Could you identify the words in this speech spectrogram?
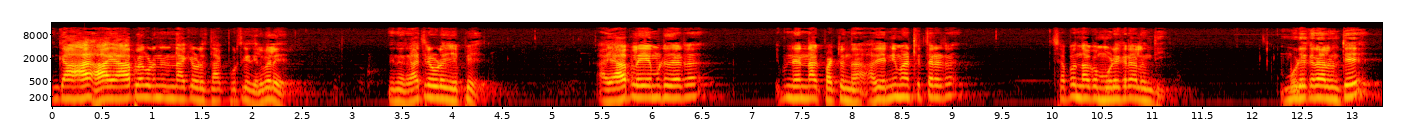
ఇంకా ఆ- యాప్లో కూడా నేను నాకు నాకు పూర్తిగా తెలియలేదు నేను రాత్రి కూడా చెప్పే. ఆ యాప్లో ఏముంటుందట? ఇప్పుడు నేను నాకు పట్టుందా? అది ఎన్ని మాటలు ఇస్తారట? చెప్పండి నాకు మూడు ఎకరాలు ఉంది. మూడు ఎకరాలు ఉంటే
